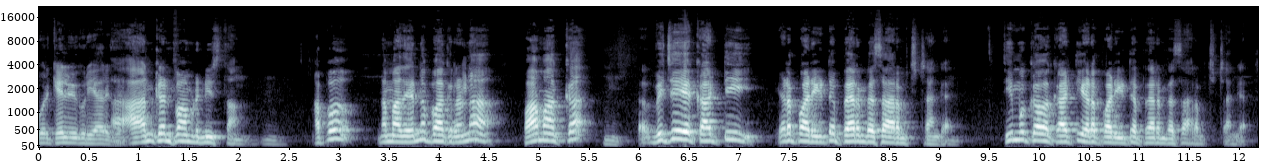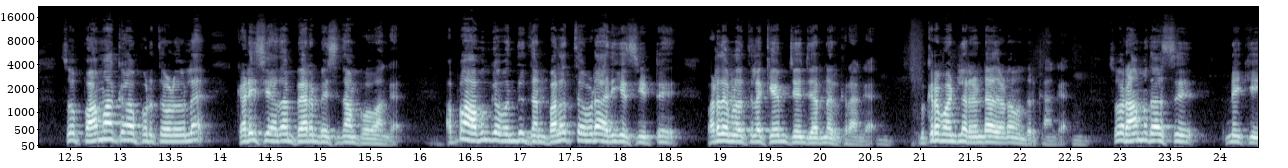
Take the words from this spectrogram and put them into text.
ஒரு கேள்விக்குறியா இருக்கு. அன்கன்ஃபார்ம்டு நியூஸ் தான். அப்போ நம்ம அதை என்ன பார்க்குறோன்னா பாமக விஜயை காட்டி எடப்பாடி கிட்ட பேரம் பேச ஆரம்பிச்சிட்டாங்க. திமுகவை காட்டி எடப்பாடி கிட்ட பேரம் பேச ஆரம்பிச்சிட்டாங்க. ஸோ பாமகவை பொறுத்தளவில் கடைசியாக தான் பேரம் பேசி தான் போவாங்க. அப்போ அவங்க வந்து தன் பலத்தை விட அதிக சீட்டு வட தமிழகத்தில் கேம் சேஞ்சர்னு இருக்கிறாங்க. விக்ரவாண்டியில் ரெண்டாவது இடம் வந்திருக்காங்க. ஸோ ராமதாஸ் இன்னைக்கு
